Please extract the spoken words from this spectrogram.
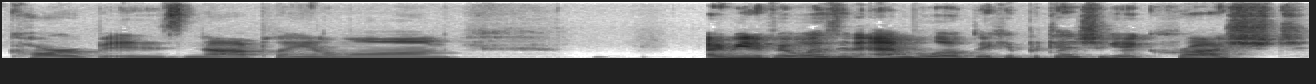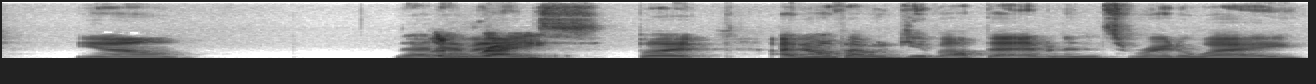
Karp is not playing along. I mean, if it was an envelope, they could potentially get crushed, you know, that evidence. Right. But I don't know if I would give up that evidence right away.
